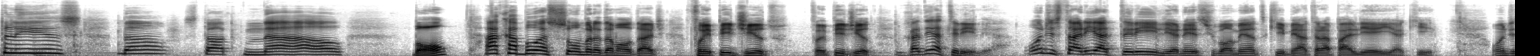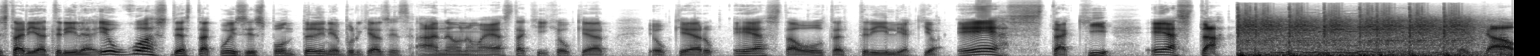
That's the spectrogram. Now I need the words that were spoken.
Please don't stop now. Bom, acabou a sombra da maldade. Foi pedido, foi pedido. Cadê a trilha? Onde estaria a trilha neste momento que me atrapalhei aqui? Onde estaria a trilha? Eu gosto desta coisa espontânea, porque às vezes. Ah, não, não é esta aqui que eu quero. Eu quero esta outra trilha aqui, ó. Esta aqui, esta. Legal.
